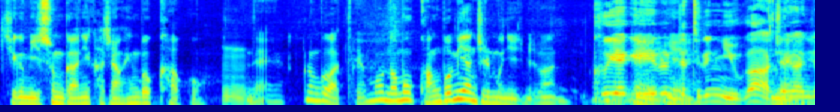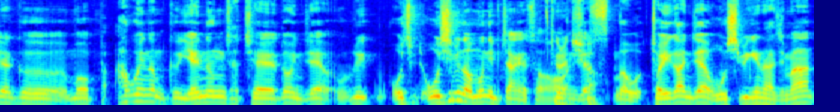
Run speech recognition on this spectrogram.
지금 이 순간이 가장 행복하고, 음. 네. 그런 것 같아요. 뭐 너무 광범위한 질문이지만. 그 얘기를 예, 이제 예. 드린 이유가 제가 이제 그 뭐 하고 있는 그 예능 자체도 이제 우리 50 50이 넘은 입장에서 그렇죠. 음. 이제 뭐 저희가 이제 50이긴 하지만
